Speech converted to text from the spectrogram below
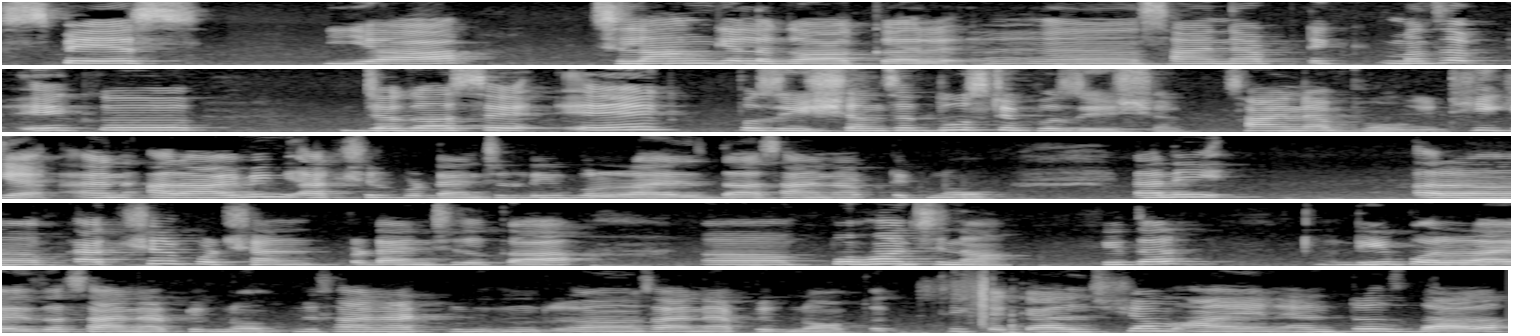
स्पेस या छलांगे लगाकर साइनेप्टिक मतलब एक जगह से एक पोजीशन से दूसरी पोजीशन साइनअप होगी, ठीक है? And arriving action potential depolarize the synaptic knob यानी एक्शन पोटेंशियल का पहुँचना। इधर depolarize the synaptic knob synaptic knob तक। ठीक है calcium ion enters the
